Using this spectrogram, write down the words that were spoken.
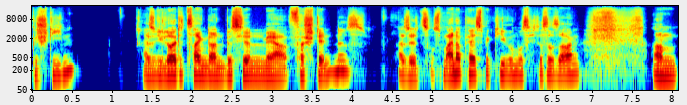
gestiegen. Also die Leute zeigen da ein bisschen mehr Verständnis. Also jetzt aus meiner Perspektive muss ich das so sagen. Ähm,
